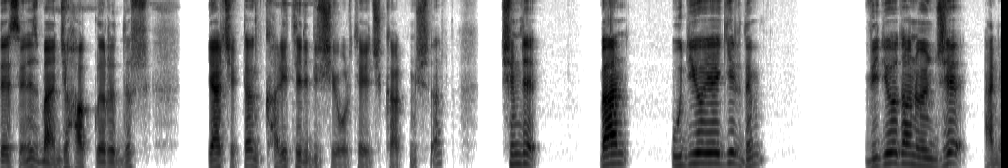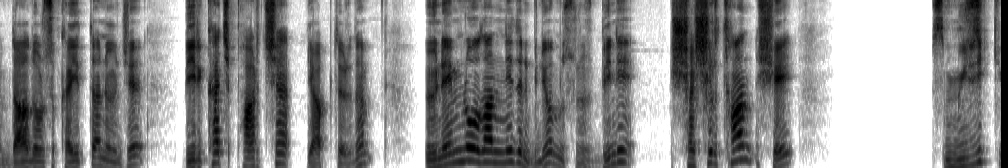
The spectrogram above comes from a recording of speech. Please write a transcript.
deseniz bence haklarıdır. Gerçekten kaliteli bir şey ortaya çıkartmışlar. Şimdi ben Udio'ya girdim. Videodan önce hani daha doğrusu kayıttan önce birkaç parça yaptırdım. Önemli olan nedir biliyor musunuz? Beni şaşırtan şey müzik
